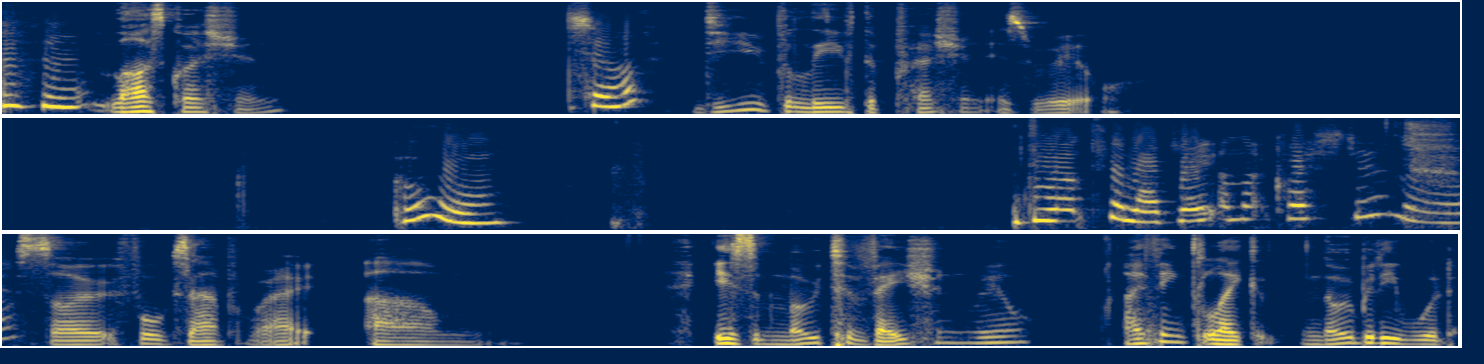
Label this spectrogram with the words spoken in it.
hmm last question: Sure. Do you believe depression is real? Oh. Do you want to elaborate on that question or? So, for example, right? Um, is motivation real? I think like nobody would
